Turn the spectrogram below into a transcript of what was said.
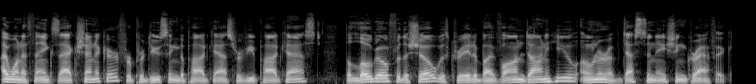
I want to thank Zach Schenecker for producing the Podcast Review podcast. The logo for the show was created by Vaughn Donahue, owner of Destination Graphic.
